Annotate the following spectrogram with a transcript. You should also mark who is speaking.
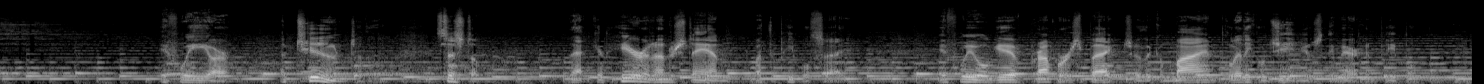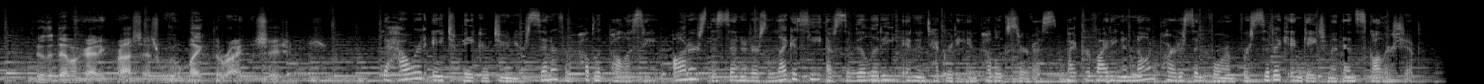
Speaker 1: If we are attuned to the system that can hear and understand what the people say, if we will give proper respect to the combined political genius of the American people through the democratic process, we will make the right decisions.
Speaker 2: The Howard H. Baker Jr. Center for Public Policy honors the Senator's legacy of civility and integrity in public service by providing a nonpartisan forum for civic engagement and scholarship.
